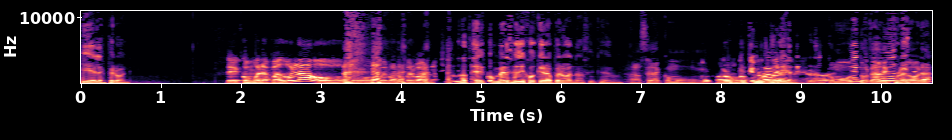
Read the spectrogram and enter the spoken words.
él es peruano. De- ¿Como la Padula o, o peruano peruano? No el comercio dijo que era peruano, así que... O sea, como, ¿Por, por qué me me- como Dora la exploradora.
